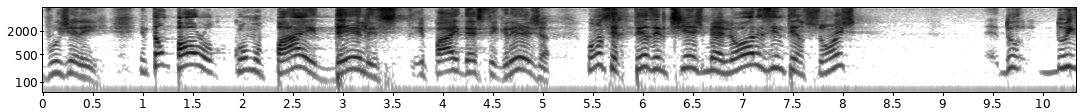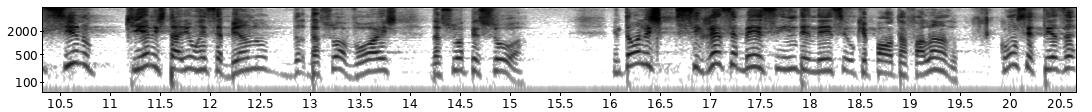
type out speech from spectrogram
vos gerei. Então, Paulo, como pai deles e pai desta igreja, com certeza ele tinha as melhores intenções do, do ensino que eles estariam recebendo da sua voz, da sua pessoa. Então, eles, se recebessem e entendessem o que Paulo está falando, com certeza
